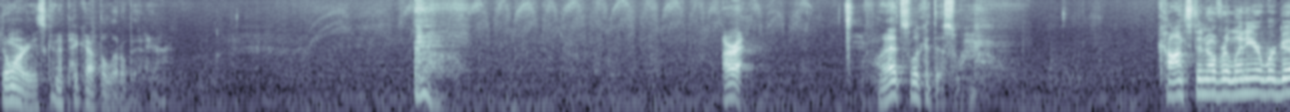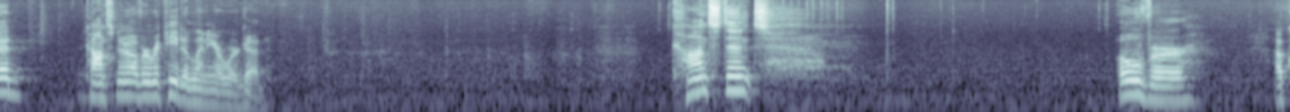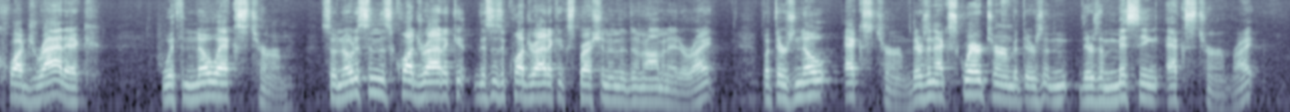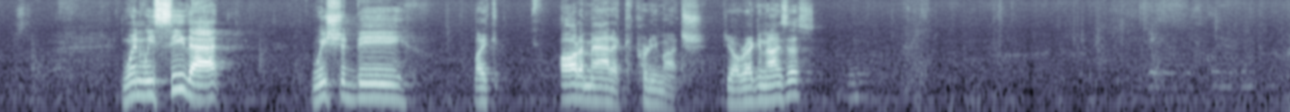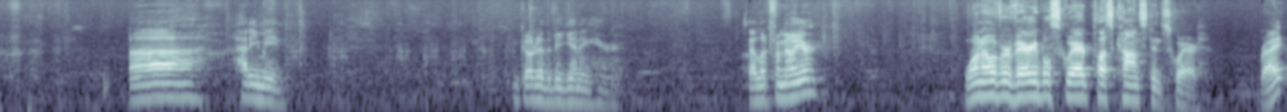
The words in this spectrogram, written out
Don't worry, it's going to pick up a little bit here. All right. Let's look at this one. Constant over linear, we're good. Constant over repeated linear, we're good. Constant over a quadratic with no x term. So notice in this quadratic, this is a quadratic expression in the denominator, right? But there's no x term. There's an x squared term, but there's a, there's a missing x term, right? When we see that, we should be like automatic pretty much. Do y'all recognize this? Uh, how do you mean? Go to the beginning here. Does that look familiar? 1 over variable squared plus constant squared, right?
